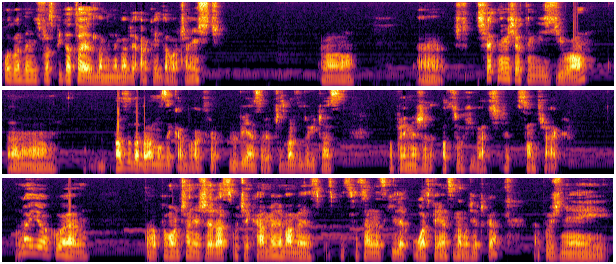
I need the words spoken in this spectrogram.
pod względem Need to jest dla mnie najbardziej arcade'owa część. O, e, świetnie mi się w tym jeździło. E, bardzo dobra muzyka była, którą lubiłem sobie przez bardzo długi czas po premierze odsłuchiwać soundtrack. No i ogółem to połączenie, że raz uciekamy, mamy specjalne skille ułatwiające nam ucieczkę, a później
